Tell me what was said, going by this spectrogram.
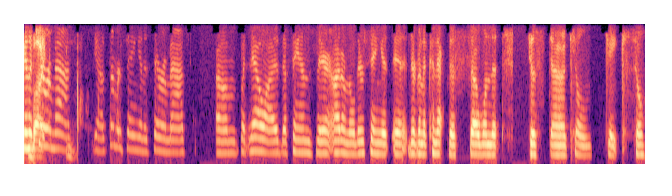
In a But- Sarah mask. Yeah, some are saying in a Sarah mask. Um, but now uh, the fans there, I don't know, they're saying it. Uh, they're going to connect this uh, one that just uh, killed Jake. So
